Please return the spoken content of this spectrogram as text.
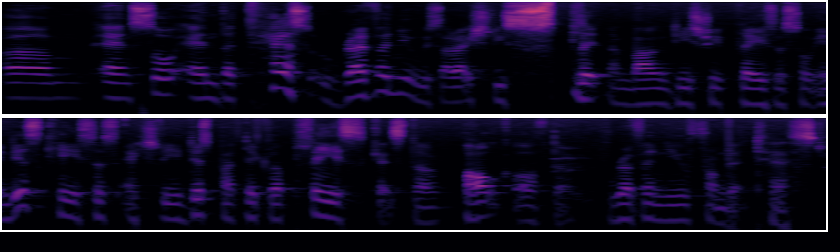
Um, and so, and the test revenues are actually split among these three places. So in this cases, actually, this particular place gets the bulk of the revenue from the test.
